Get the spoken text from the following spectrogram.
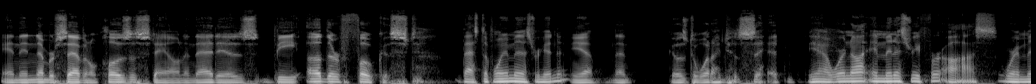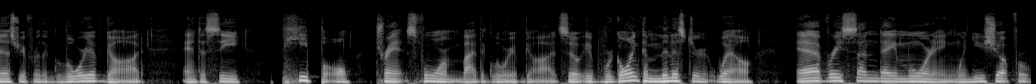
And then number seven will close us down, and that is be other focused. That's the point of ministry, isn't it? Yeah, that goes to what I just said. Yeah, we're not in ministry for us. We're in ministry for the glory of God and to see people transformed by the glory of God. So if we're going to minister well, every Sunday morning when you show up for,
